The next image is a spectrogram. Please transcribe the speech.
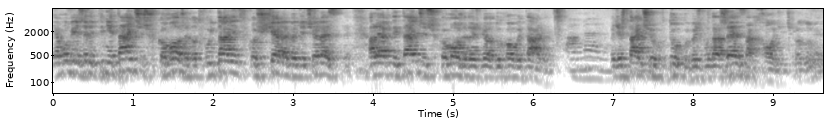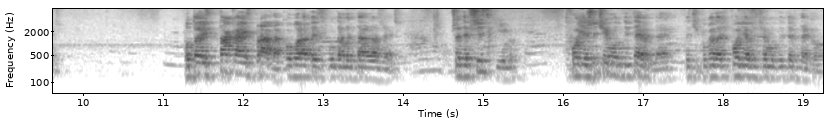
Ja mówię, jeżeli ty nie tańczysz w komorze, to twój taniec w kościele będzie cielesny, ale jak ty tańczysz w komorze, to będziesz miał duchowy taniec. Amen. Będziesz tańczył w duchu, będziesz mógł na rzęsach chodzić, rozumiesz? Bo to jest, taka jest prawda, komora to jest fundamentalna rzecz. Przede wszystkim Twoje życie modlitewne, chcę Ci pokazać podział życia modlitewnego.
